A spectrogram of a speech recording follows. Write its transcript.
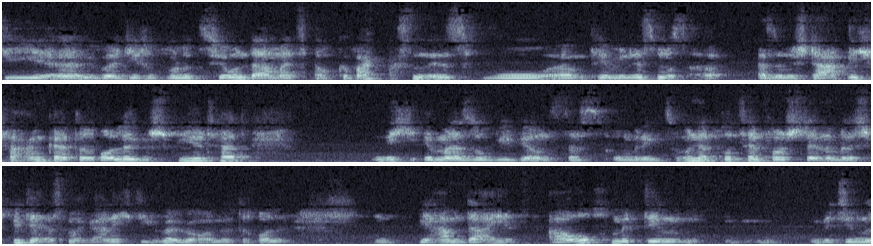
die äh, über die Revolution damals auch gewachsen ist, wo äh, Feminismus also eine staatlich verankerte Rolle gespielt hat nicht immer so, wie wir uns das unbedingt zu 100 Prozent vorstellen, aber das spielt ja erstmal gar nicht die übergeordnete Rolle. Wir haben da jetzt auch mit dem, mit dem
